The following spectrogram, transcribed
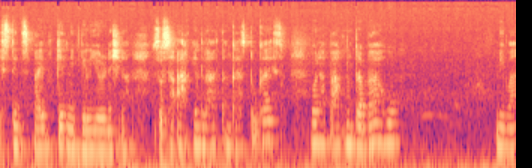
stage 5 kidney failure na siya so sa akin lahat ang gasto guys wala pa akong trabaho di ba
